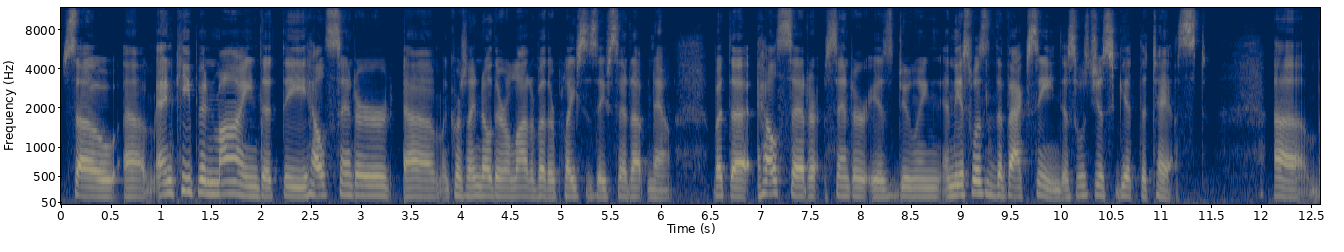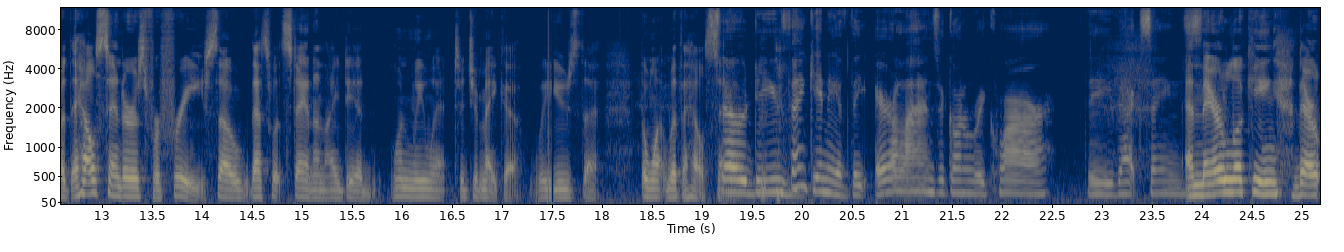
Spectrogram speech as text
So, um, and keep in mind that the health center, um, of course, I know there are a lot of other places they've set up now, but the health center, center is doing, and this wasn't the vaccine, this was just get the test. Uh, but the health center is for free, so that's what Stan and I did when we went to Jamaica. We used the, the one with the health center. So, do you think any of the airlines are going to require the vaccines? and they're looking they're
